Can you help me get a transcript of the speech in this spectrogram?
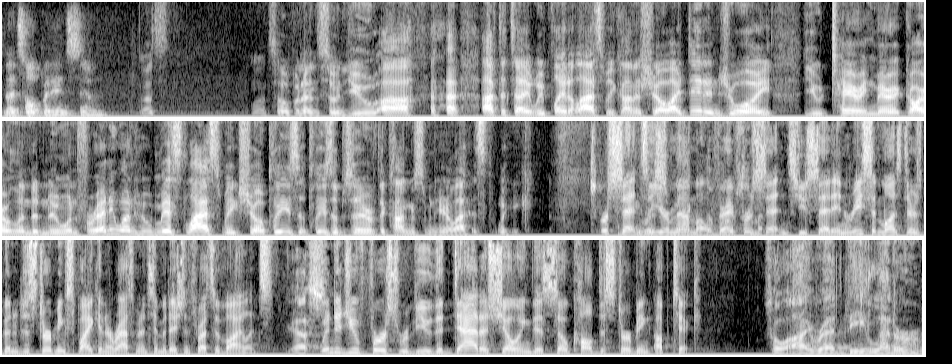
Let's hope it ends soon. Let's let's hope it ends soon. You, uh, I have to tell you, we played it last week on the show. I did enjoy you tearing Merrick Garland a new one. For anyone who missed last week's show, please please observe the congressman here last week. First sentence of your memo, very First first sentence, you said, in recent months there's been a disturbing spike in harassment, intimidation, threats of violence. Yes. When did you first review the data showing this so called disturbing uptick? So I read the letter,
